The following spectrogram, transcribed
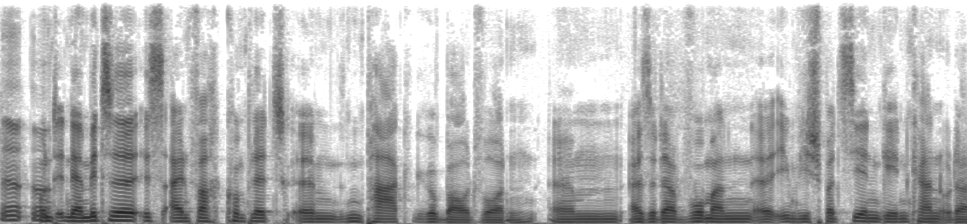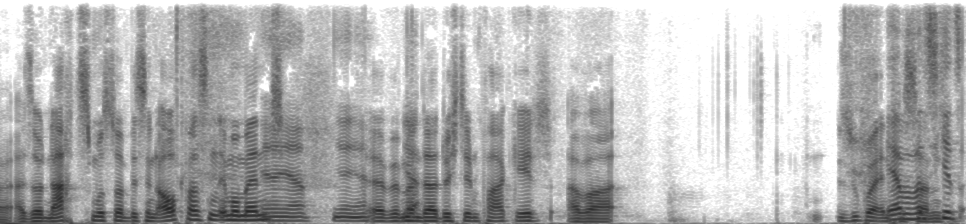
ja, ja. und in der Mitte ist einfach komplett ähm, ein Park gebaut worden. Ähm, also da, wo man äh, irgendwie spazieren gehen kann oder also nachts muss man ein bisschen aufpassen im Moment, Ja, ja, ja, ja. Äh, wenn man da durch den Park geht. Aber super Ja, interessant. aber was ich jetzt,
